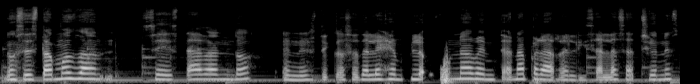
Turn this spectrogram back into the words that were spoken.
Nos estamos se está dando, en este caso del ejemplo, una ventana para realizar las acciones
